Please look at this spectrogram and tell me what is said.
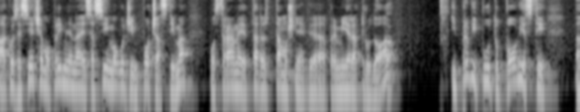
Ako se sjećamo, primljena je sa svim mogućim počastima od strane tamošnjeg eh, premijera Trudeau. I prvi put u povijesti uh,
